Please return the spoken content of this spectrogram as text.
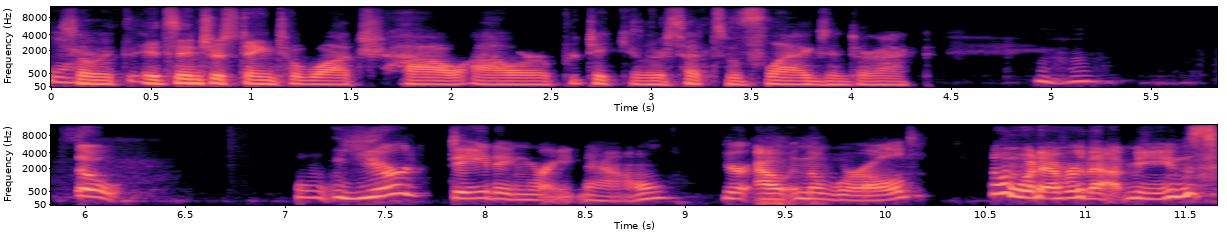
Yeah. So it, it's interesting to watch how our particular sets of flags interact. Mhm. So you're dating right now. You're out in the world, whatever that means.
